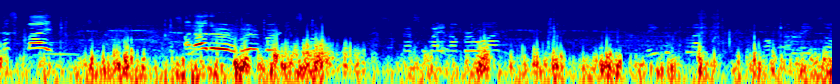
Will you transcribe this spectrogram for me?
Test flight. Another flight number one. Maiden flight of the Razor.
